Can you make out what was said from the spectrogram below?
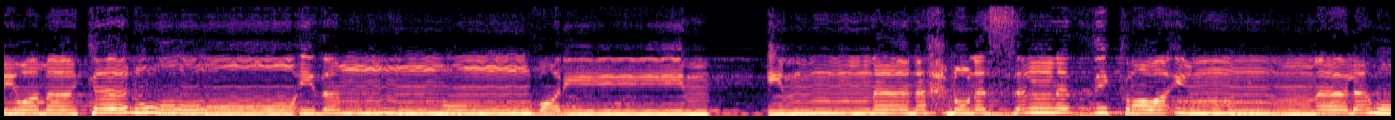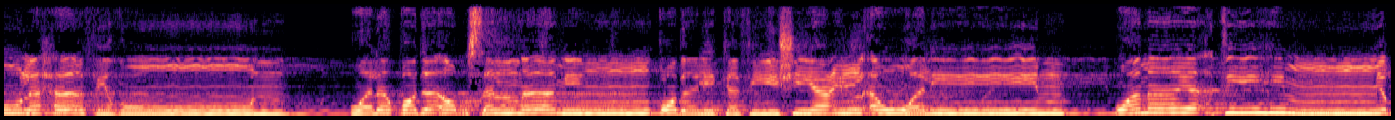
وما كانوا إذا منظرين. إنا نحن نزلنا الذكر وإنا له لحافظون. ولقد أرسلنا من قبلك في شيع الأولين. وما يأتيهم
